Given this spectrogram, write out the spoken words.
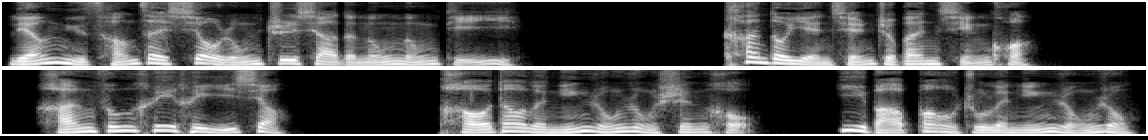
两女藏在笑容之下的浓浓敌意。看到眼前这般情况，寒风嘿嘿一笑。跑到了宁荣荣身后，一把抱住了宁荣荣，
